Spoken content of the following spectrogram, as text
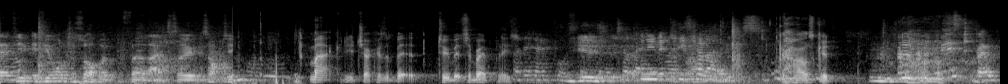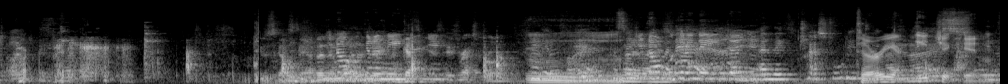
If you, if you want to swap, I'd prefer that, so it's up to you. Matt, could you chuck us a bit, two bits of bread, please? Usually. Can you literally try it? How's good? Disgusting. I don't know know what we're gonna doing it. need, I'm guessing don't it's you? his restaurant. Mm. So you know what we're gonna need, don't you? And they've trashed all these. Teriyaki chicken.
